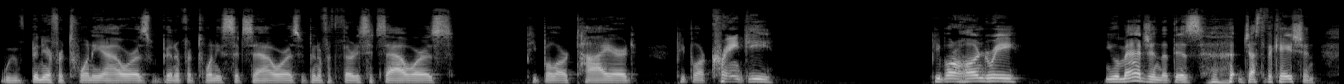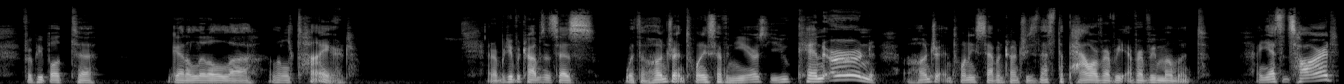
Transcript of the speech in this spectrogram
We've been here for 20 hours. We've been here for 26 hours. We've been here for 36 hours. People are tired. People are cranky. People are hungry. You imagine that there's justification for people to get a little, uh, a little tired. And Rabbi Akiva comes and says, with 127 years, you can earn 127 countries. That's the power of every, of every moment. And yes, it's hard,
